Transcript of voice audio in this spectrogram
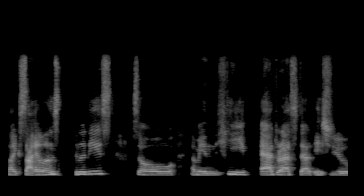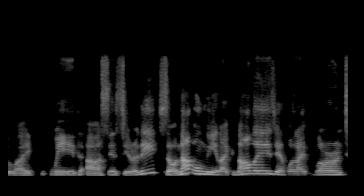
like silenced communities. So, I mean, he addressed that issue like with uh, sincerity. So not only like knowledge and what I've learned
